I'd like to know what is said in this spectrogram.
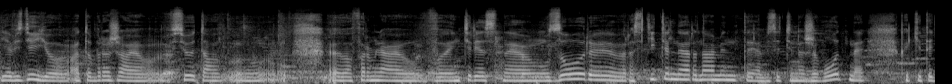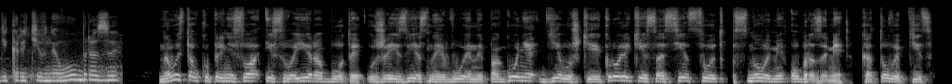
я везде ее отображаю. Все это э, оформляю в интересные узоры, растительные орнаменты, обязательно животные, какие-то декоративные образы. На выставку принесла и свои работы. Уже известные воины погоня, девушки и кролики соседствуют с новыми образами котов и птиц.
